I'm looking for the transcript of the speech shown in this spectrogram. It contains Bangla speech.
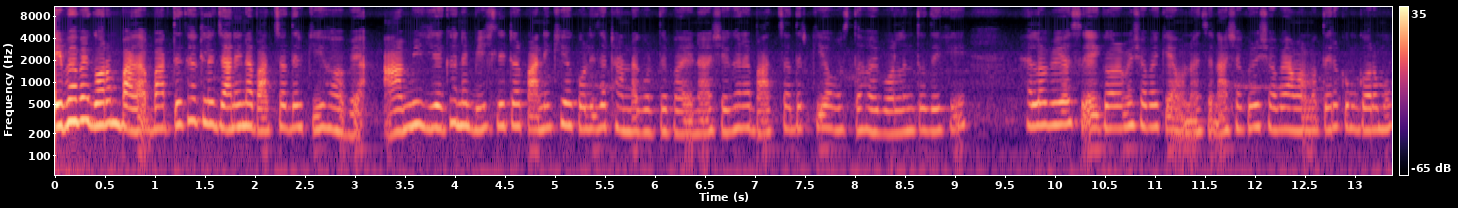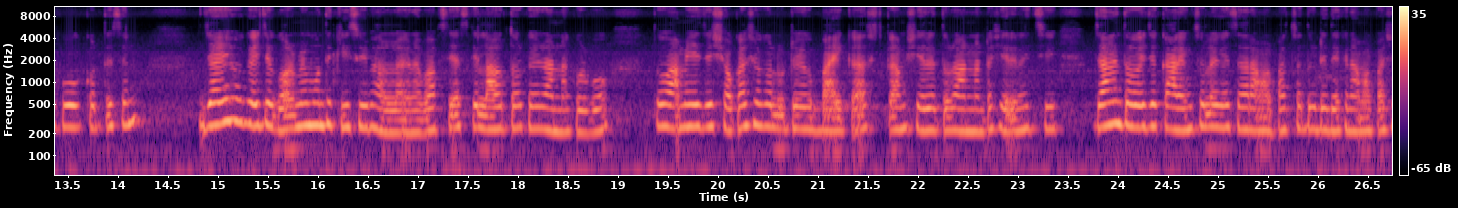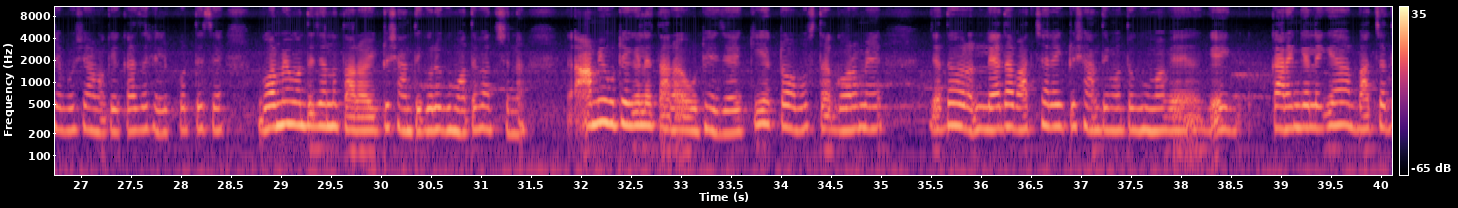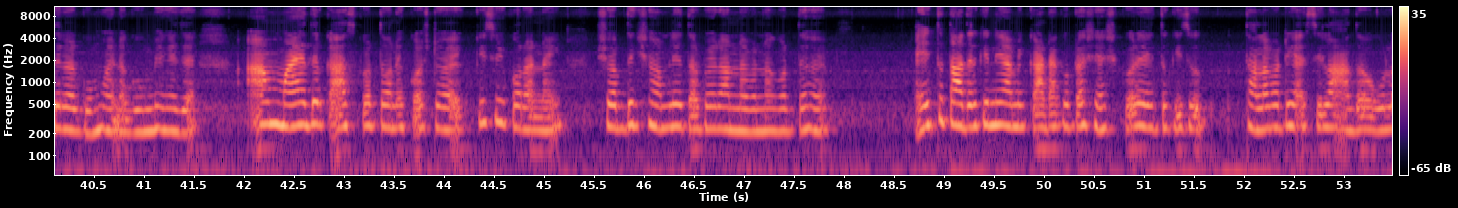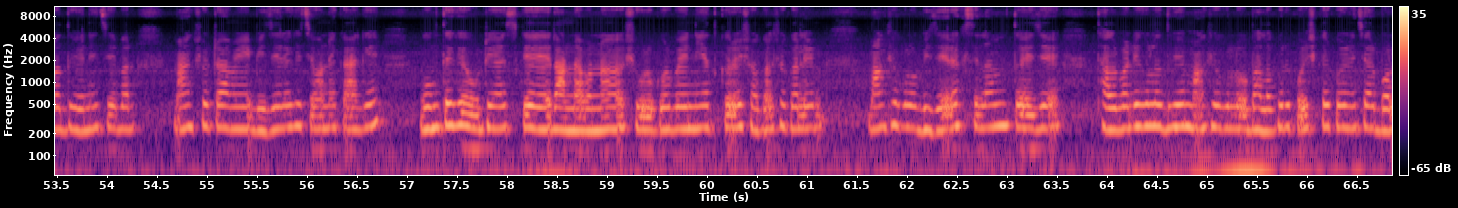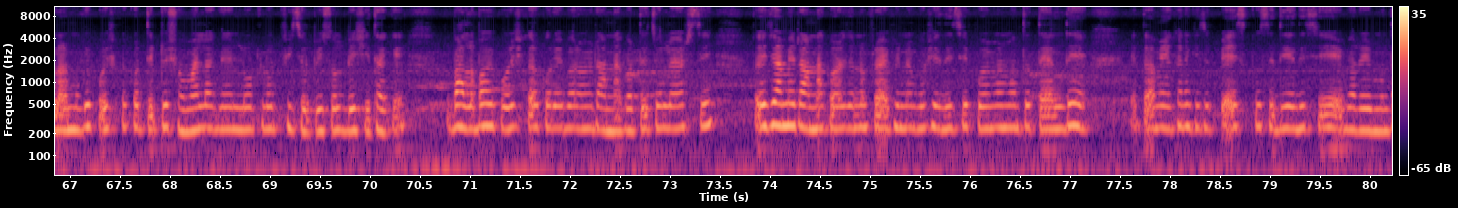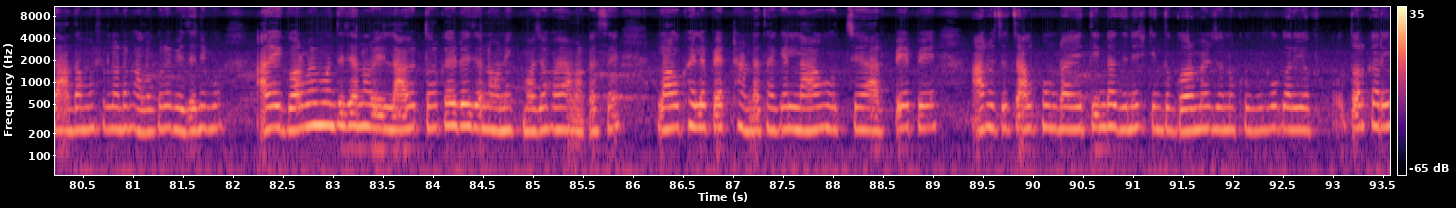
এইভাবে গরম বাড়তে থাকলে জানি না বাচ্চাদের কি হবে। আমি যেখানে বিশ লিটার পানি খেয়ে কলিজা ঠান্ডা করতে পারি না, সেখানে বাচ্চাদের কি অবস্থা হয় বলেন তো দেখি। হ্যালো বিয়াস এই গরমে সবাই কেমন আছেন? আশা করি সবাই আমার মতো এরকম গরম উপভোগ করতেছেন। যাই হোক, এই যে গরমের মধ্যে কিছুই ভালো লাগে না। ভাবছি আজকে লাউ তরকারি রান্না করব। তো আমি এই যে সকাল সকাল উঠে বাইক কাজ কাম সেরে তো রান্নাটা সেরে নিচ্ছি। জানেন তো, ওই যে কারেন্ট চলে গেছে আর আমার বাচ্চা দুটো দেখেন আমার পাশে বসে আমাকে কাজে হেল্প করতেছে। গরমের মধ্যে যেন তারাও একটু শান্তি করে ঘুমাতে পারছে না। আমি উঠে গেলে তারাও উঠে যায়। কি একটা অবস্থা, গরমে যাতে লেদা বাচ্চারা একটু শান্তি মতো ঘুমাবে, এই কারেন্ট গেলে গিয়ে বাচ্চাদের আর ঘুম হয় না, ঘুম ভেঙে যায়। মায়েদের কাজ করতে অনেক কষ্ট হয়, কিছুই করার নাই। সব দিক সামলে তারপরে রান্না বান্না করতে হয়। এই তো তাদেরকে নিয়ে আমি কাটা কুটা শেষ করে এই তো কিছু থালাবাটি আসছিল আদা ওগুলো ধুয়ে নিয়েছি। এবার মাংসটা আমি ভিজিয়ে রেখেছি অনেক আগে। ঘুম থেকে উঠে আজকে রান্না বান্না শুরু করবে। নিয়ত করে সকাল সকালে মাংসগুলো ভিজিয়ে রাখছিলাম। তো এই যে থালবাটিগুলো ধুয়ে মাংসগুলো ভালো করে পরিষ্কার করে নিয়েছি। আর বলার মুখে পরিষ্কার করতে একটু সময় লাগে। লোট লোট পিছল পিছল বেশি থাকে। ভালোভাবে পরিষ্কার করে এবার আমি রান্না করতে চলে আসছি। তো এই যে আমি রান্না করার জন্য ফ্রাই প্যানে বসিয়ে দিচ্ছি পরিমাণ মতো তেল দিয়ে। তো আমি এখানে কিছু পেঁয়াজ কুচি দিয়ে দিচ্ছি এবার এর মধ্যে আদা মশলাটা ভালো করে ভেজে নিব। আর এই গরমের মধ্যে যেন এই লাউয়ের তরকারিটাই যেন অনেক মজা হয় আমার কাছে। লাউ খাইলে পেট ঠান্ডা থাকে, লাউ হচ্ছে আর পেঁপে আর হচ্ছে চাল কুমড়া, এই তিনটা জিনিস কিন্তু গরমের জন্য খুব উপকারী তরকারি।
